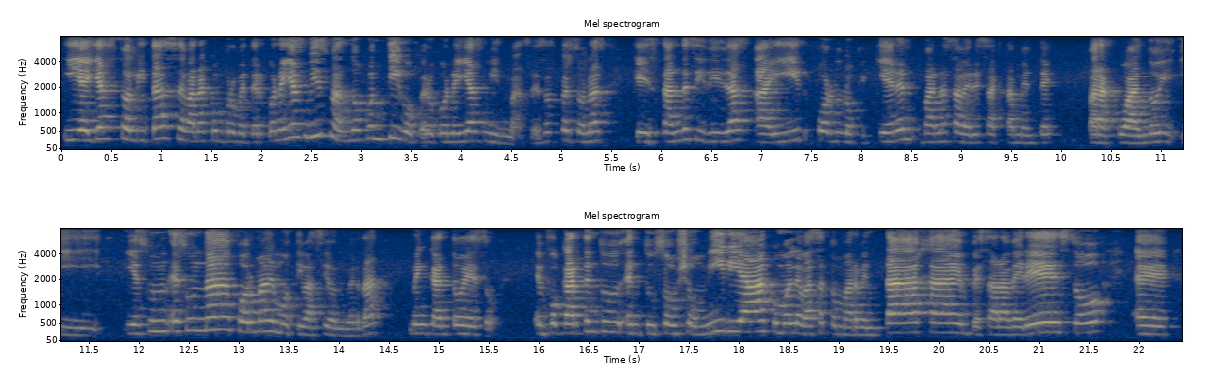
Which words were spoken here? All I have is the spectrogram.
y ellas solitas se van a comprometer con ellas mismas, no contigo, pero con ellas mismas. Esas personas que están decididas a ir por lo que quieren van a saber exactamente para cuándo y, es, un, es una forma de motivación, ¿verdad? Me encantó eso. Enfocarte en tu, en tu social media, cómo le vas a tomar ventaja, empezar a ver eso. Eh,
